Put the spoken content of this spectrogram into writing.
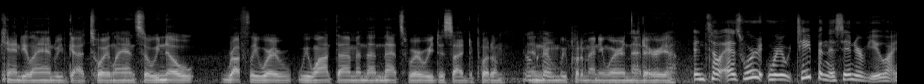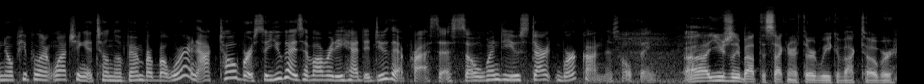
Candyland, we've got Toyland, so we know roughly where we want them, and then that's where we decide to put them, and then we put them anywhere in that area. And so as we're, we're taping this interview, I know people aren't watching it till November, but we're in October, so you guys have already had to do that process. So when do you start work on this whole thing? Uh, usually about the second or third week of October.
